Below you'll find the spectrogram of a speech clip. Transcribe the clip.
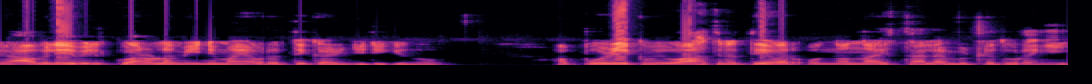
രാവിലെ വിൽക്കുവാനുള്ള മീനുമായി അവർ എത്തിക്കഴിഞ്ഞിരിക്കുന്നു. അപ്പോഴേക്കും വിവാഹത്തിനെത്തിയവർ ഒന്നൊന്നായി സ്ഥലം വിട്ടു തുടങ്ങി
